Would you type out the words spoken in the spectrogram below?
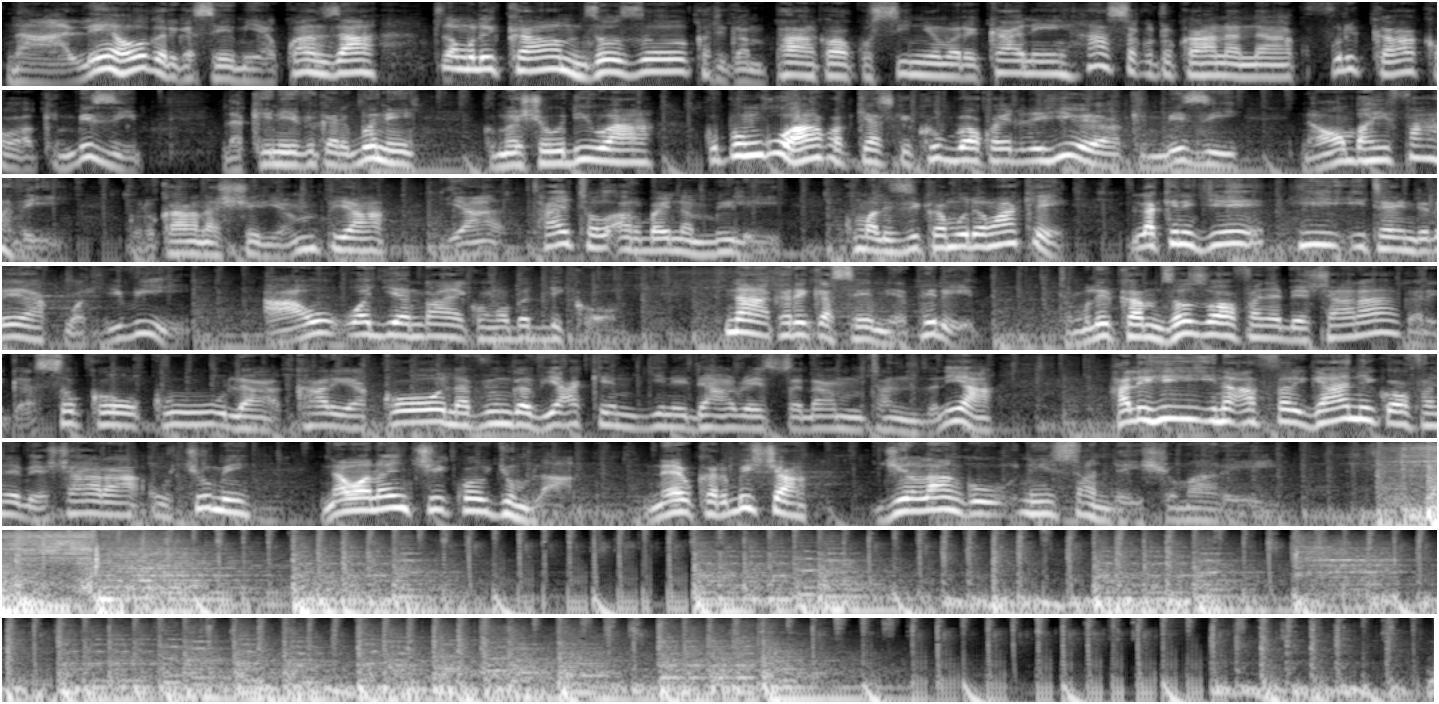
Na leo katika sehemu ya kwanza tunamulika mzozo katika mpaka wa kusini wa Marekani, hasa kutokana na kufurika kwa wakimbizi, lakini hivi karibuni kumeshuhudiwa kupungua kwa kiasi kikubwa kwa idadi hiyo ya wakimbizi naomba hifadhi kutokana na sheria mpya ya Title 42 kumalizika muda wake. Lakini je, hii itaendelea kuwa hivi au wajiandaye kwa mabadiliko? Na katika sehemu ya pili tumulika mzozo wa wafanyabiashara katika soko kuu la Kariakoo na viunga vyake mjini Dar es Salaam, Tanzania. Hali hii ina athari gani kwa wafanyabiashara, uchumi na wananchi kwa ujumla? Inayokaribisha, jina langu ni Sunday Shomari.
